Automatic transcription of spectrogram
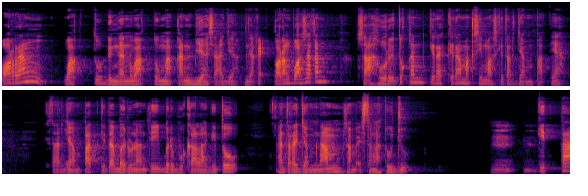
orang waktu dengan waktu makan biasa aja, nggak kayak orang puasa kan sahur itu kan kira-kira maksimal sekitar jam 4 ya Sekitar jam 4 kita baru nanti berbuka lagi tuh antara jam 6 sampai setengah 7. Hmm, hmm. Kita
